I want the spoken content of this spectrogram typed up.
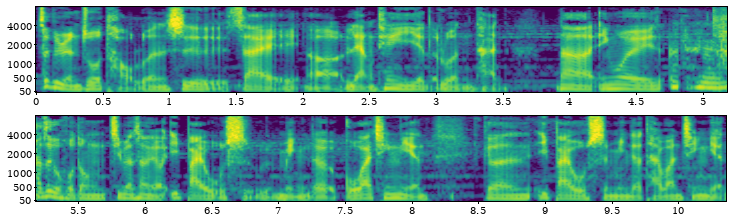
这个圆桌讨论是在呃两天一夜的论坛。那因为他这个活动基本上有一百五十名的国外青年跟一百五十名的台湾青年，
